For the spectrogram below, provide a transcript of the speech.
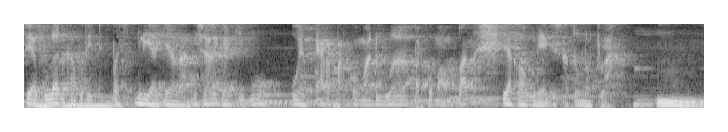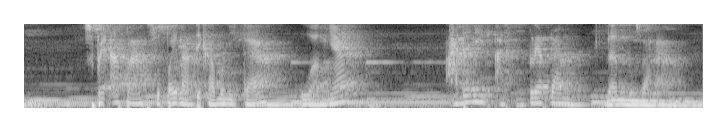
Tiap bulan kamu beli aja lah. Misalnya gajimu UMR 4,2, 4,4, ya kamu beli aja satu lot lah. Hmm. Supaya apa? Supaya nanti kamu nikah, uangnya ada nih as- kelihatan dalam bentuk saham.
